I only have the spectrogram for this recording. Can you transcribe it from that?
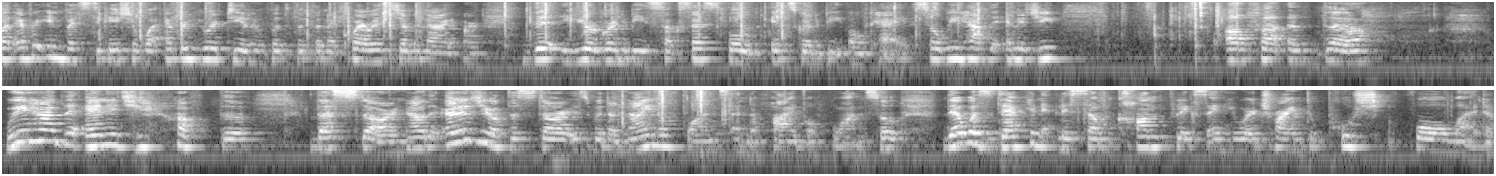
whatever investigation whatever you're dealing with with an aquarius gemini or that you're going to be successful it's going to be okay. So we have the energy of uh, the we have the energy of the the star. Now the energy of the star is with the nine of wands and the five of wands. So there was definitely some conflicts and you were trying to push forward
